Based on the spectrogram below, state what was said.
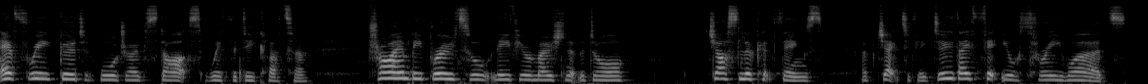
Every good wardrobe starts with the declutter. Try and be brutal, leave your emotion at the door. Just look at things objectively. Do they fit your three words?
